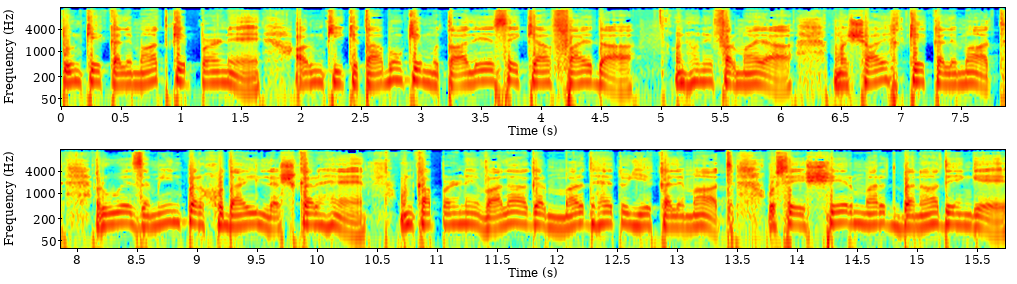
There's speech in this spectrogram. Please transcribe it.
تو ان کے کلمات کے پڑھنے اور ان کی کتابوں کے مطالعے سے کیا فائدہ؟ انہوں نے فرمایا مشائق کے کلمات روئے زمین پر خدائی لشکر ہیں، ان کا پڑھنے والا اگر مرد ہے تو یہ کلمات اسے شیر مرد بنا دیں گے،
